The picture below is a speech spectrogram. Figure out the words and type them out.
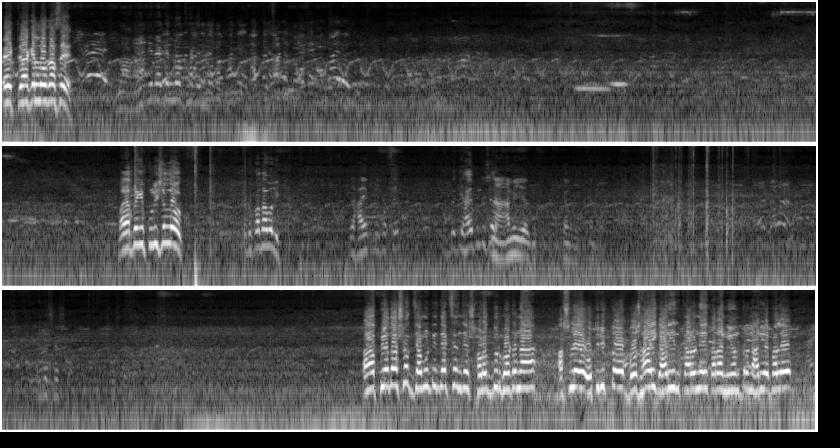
এই ট্রাকের লোক আছে। ভাই আপনি কি পুলিশের লোক? একটু কথা বলি। হাই পুলিশ আছে। আপনি কি হাই পুলিশের? না আমি আহ, প্রিয় দর্শক, যেমনটি দেখছেন যে সড়ক দুর্ঘটনা আসলে অতিরিক্ত বোঝাই গাড়ির কারণে তারা নিয়ন্ত্রণ হারিয়ে ফেলে।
